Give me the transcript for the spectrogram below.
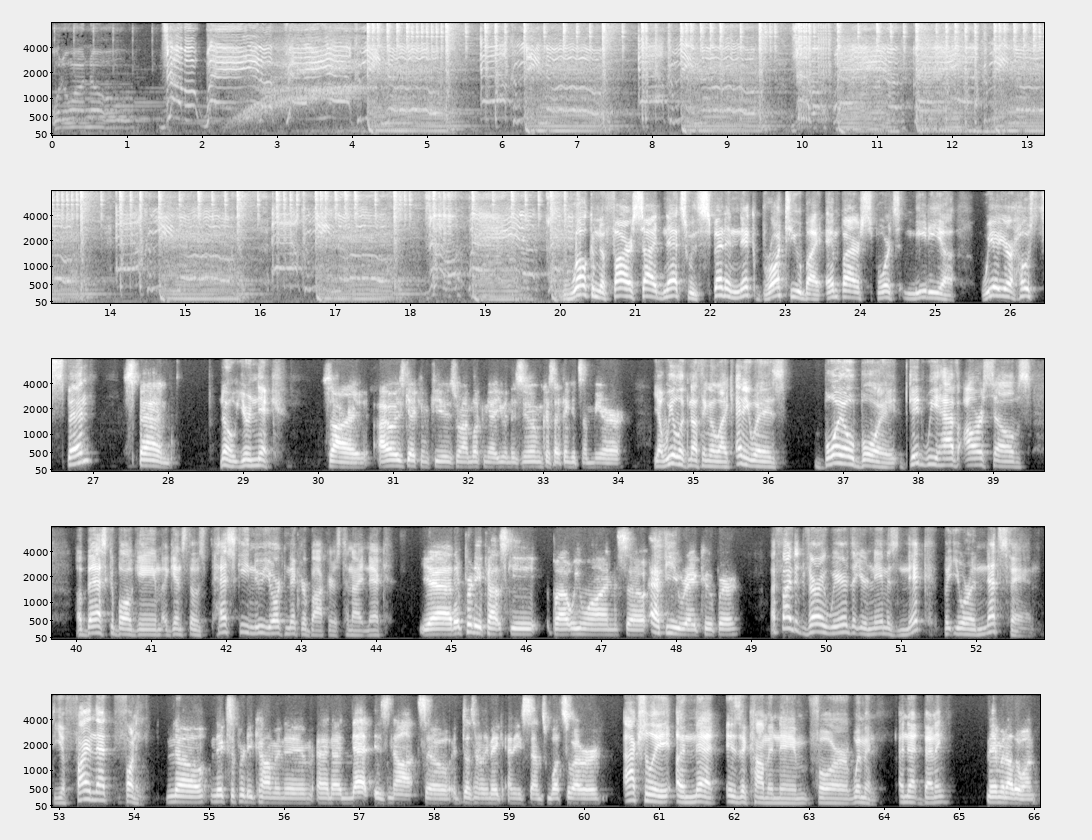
What do I know? Double way in a gray El Camino. Welcome to Fireside Nets with Spen and Nick, brought to you by Empire Sports Media. We are your hosts, Spen. Spen, No, you're Nick. Sorry. I always get confused when I'm looking at you in the Zoom because I think it's a mirror. Yeah, we look nothing alike. Anyways, boy, oh boy, did we have ourselves a basketball game against those pesky New York Knickerbockers tonight, Nick. Yeah, they're pretty pesky, but we won. So F you, Ray Cooper. I find it very weird that your name is Nick, but you're a Nets fan. Do you find that funny? No, Nick's a pretty common name, and a net is not. So it doesn't really make any sense whatsoever. Actually, Annette is a common name for women. Annette Bening. Name another one.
